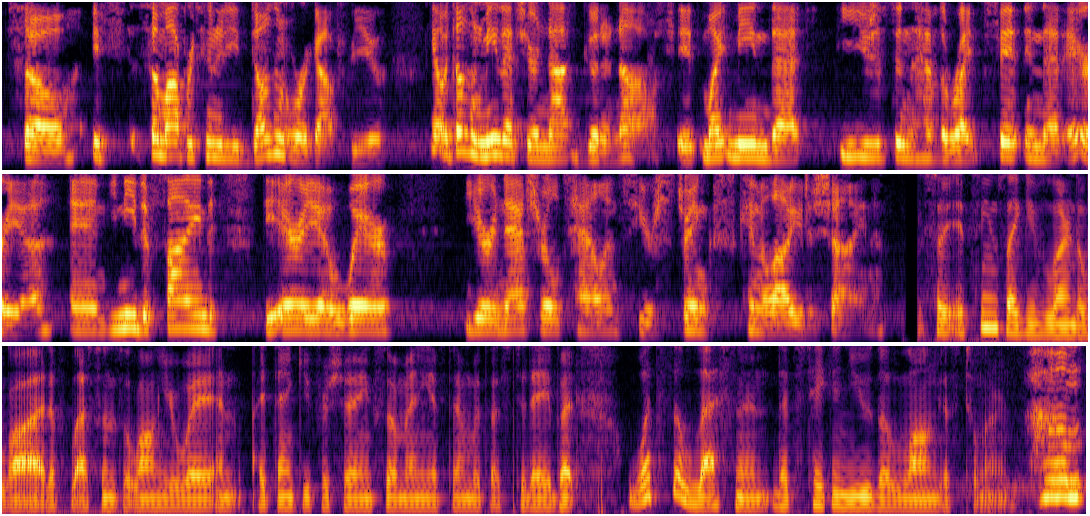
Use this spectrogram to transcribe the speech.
So, if some opportunity doesn't work out for you, you know, it doesn't mean that you're not good enough. It might mean that you just didn't have the right fit in that area, and you need to find the area where your natural talents, your strengths can allow you to shine. So it seems like you've learned a lot of lessons along your way, and I thank you for sharing so many of them with us today. But what's the lesson that's taken you the longest to learn? Um,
